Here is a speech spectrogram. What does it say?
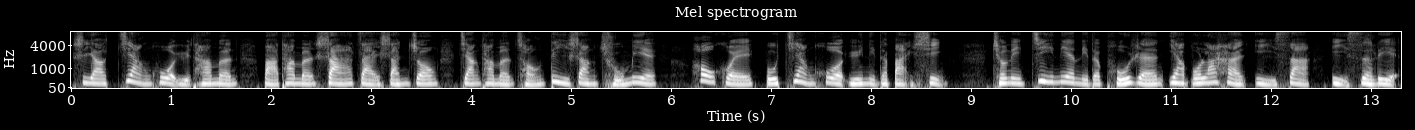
是要降祸与他们，把他们杀在山中，将他们从地上除灭？”后悔不降祸于你的百姓，求你纪念你的仆人亚伯拉罕、以撒、以色列。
